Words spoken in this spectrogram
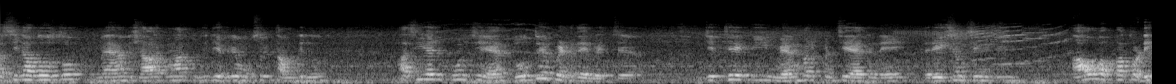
ਸਤਿ ਸ਼੍ਰੀ ਅਕਾਲ ਦੋਸਤੋ ਮੈਂ ਹਾਂ ਵਿਸ਼ਾਲ ਕੁਮਾਰ ਤੁਸੀਂ ਦੇਖ ਰਹੇ ਹੋ ਮੁਕਤਸਰ ਧਮਕੀ ਨੂੰ ਅਸੀਂ ਅੱਜ ਪਹੁੰਚੇ ਹਾਂ ਦੋਦੇ ਪਿੰਡ ਦੇ ਵਿੱਚ ਜਿੱਥੇ ਕਿ ਮੈਂਬਰ ਪੰਚਾਇਤ ਨੇ ਰੇਸ਼ਮ ਸਿੰਘ ਜੀ। ਆਓ ਆਪਾਂ ਤੁਹਾਡੀ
